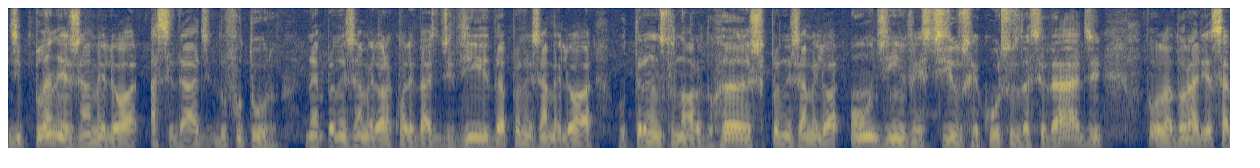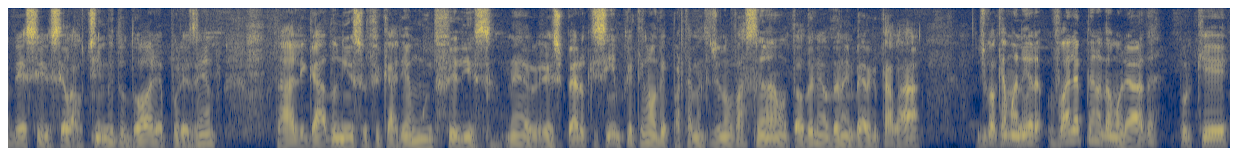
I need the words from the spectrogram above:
de planejar melhor a cidade do futuro. Né? Planejar melhor a qualidade de vida, planejar melhor o trânsito na hora do rush, planejar melhor onde investir os recursos da cidade. Pô, eu adoraria saber se, sei lá, o time do Dória, por exemplo, está ligado nisso, eu ficaria muito feliz. Né? Eu espero que sim, porque tem lá um departamento de inovação, tá, o Daniel Dannenberg está lá. De qualquer maneira, vale a pena dar uma olhada, porque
